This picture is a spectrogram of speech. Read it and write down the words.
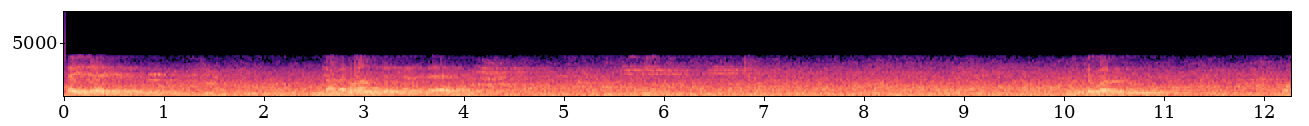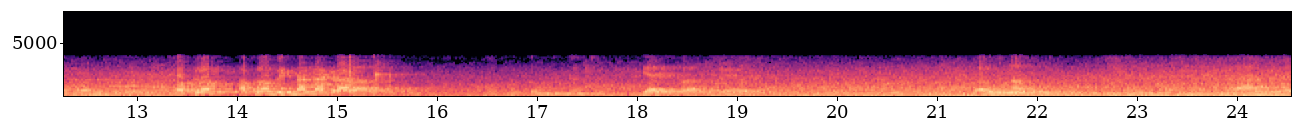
થઈ જાય છે. કરવાનું છે. પુસ્તક વાંચું છું. અક્રમ વિજ્ઞાન ના ગ્રાફ અક્રમ વિજ્ઞાન છે. કરવું ના કરવું જ્ઞાન છે.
